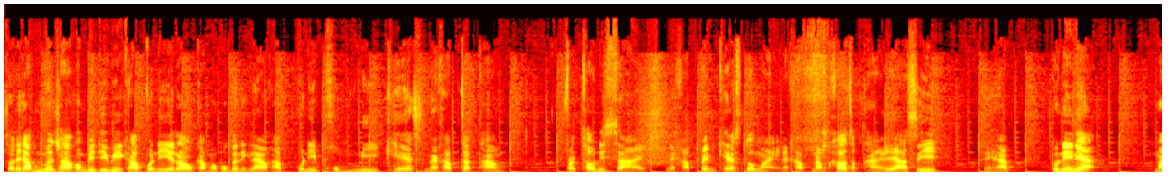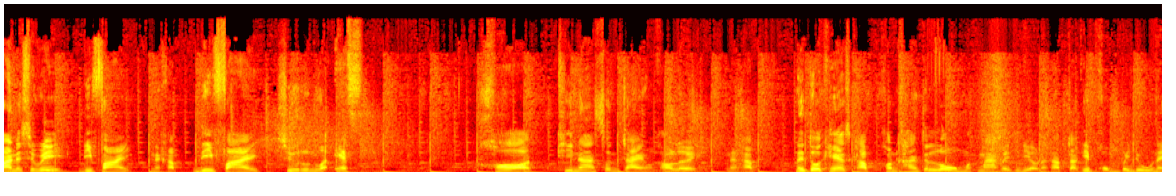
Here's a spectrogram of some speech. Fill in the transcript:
สวัสดีครับเพื่อนๆชาวคอมพิวทีวีครับ วันนี้เรากลับมาพบกันอีกแล้วครับ วันนี้ผมมีเคสนะครับจากทาง Fractal Design นะครับเป็นเคสตัวใหม่นะครับนำเข้าจากทาง ARC นะครับตัวนี้เนี่ยมาในซีรีส์ Define นะครับ Define ชื่อรุ่นว่า S ข้อ ที่น่าสนใจของเขาเลยนะครับในตัวเคสครับค่อนข้างจะโล่งมาก ๆ เลยทีเดียวนะครับ จากที่ผมไปดูใน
